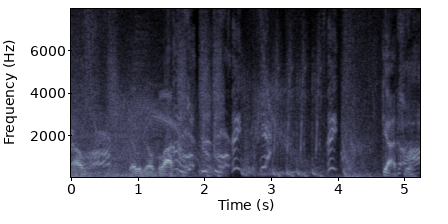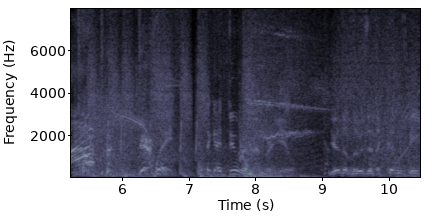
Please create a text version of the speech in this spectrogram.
Ow. There we go, block. it. Gotcha. Wait, I think I do remember you. You're the loser that couldn't beat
